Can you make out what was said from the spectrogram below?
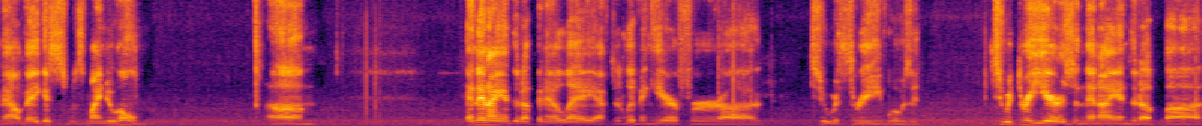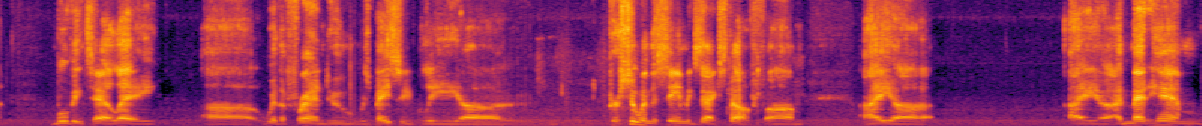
now Vegas was my new home. Um, and then I ended up in LA after living here for uh, two or three. What was it? Two or three years, and then I ended up uh, moving to LA uh, with a friend who was basically uh, pursuing the same exact stuff. Um, I uh, I uh, I met him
